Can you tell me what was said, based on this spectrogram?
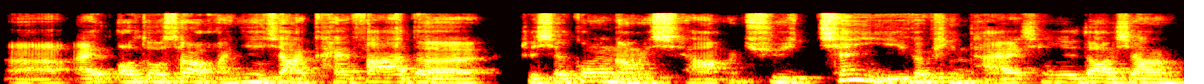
呃，AutoSAR 环境下开发的这些功能，想去迁移一个平台，迁移到像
